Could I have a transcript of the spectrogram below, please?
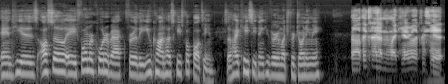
and he is also a former quarterback for the UConn Huskies football team. So, hi, Casey. Thank you very much for joining me. Uh, thanks for having me, Mikey. I really appreciate it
